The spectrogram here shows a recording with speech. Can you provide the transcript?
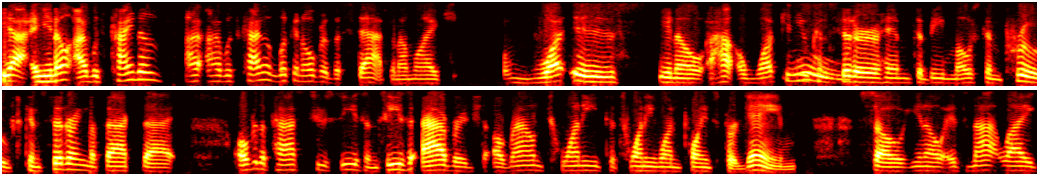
Yeah, and you know, I was kind of I, I was kind of looking over the stats, and I'm like, what is you know how what can you Ooh. consider him to be most improved, considering the fact that over the past two seasons he's averaged around 20 to 21 points per game. So you know, it's not like.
